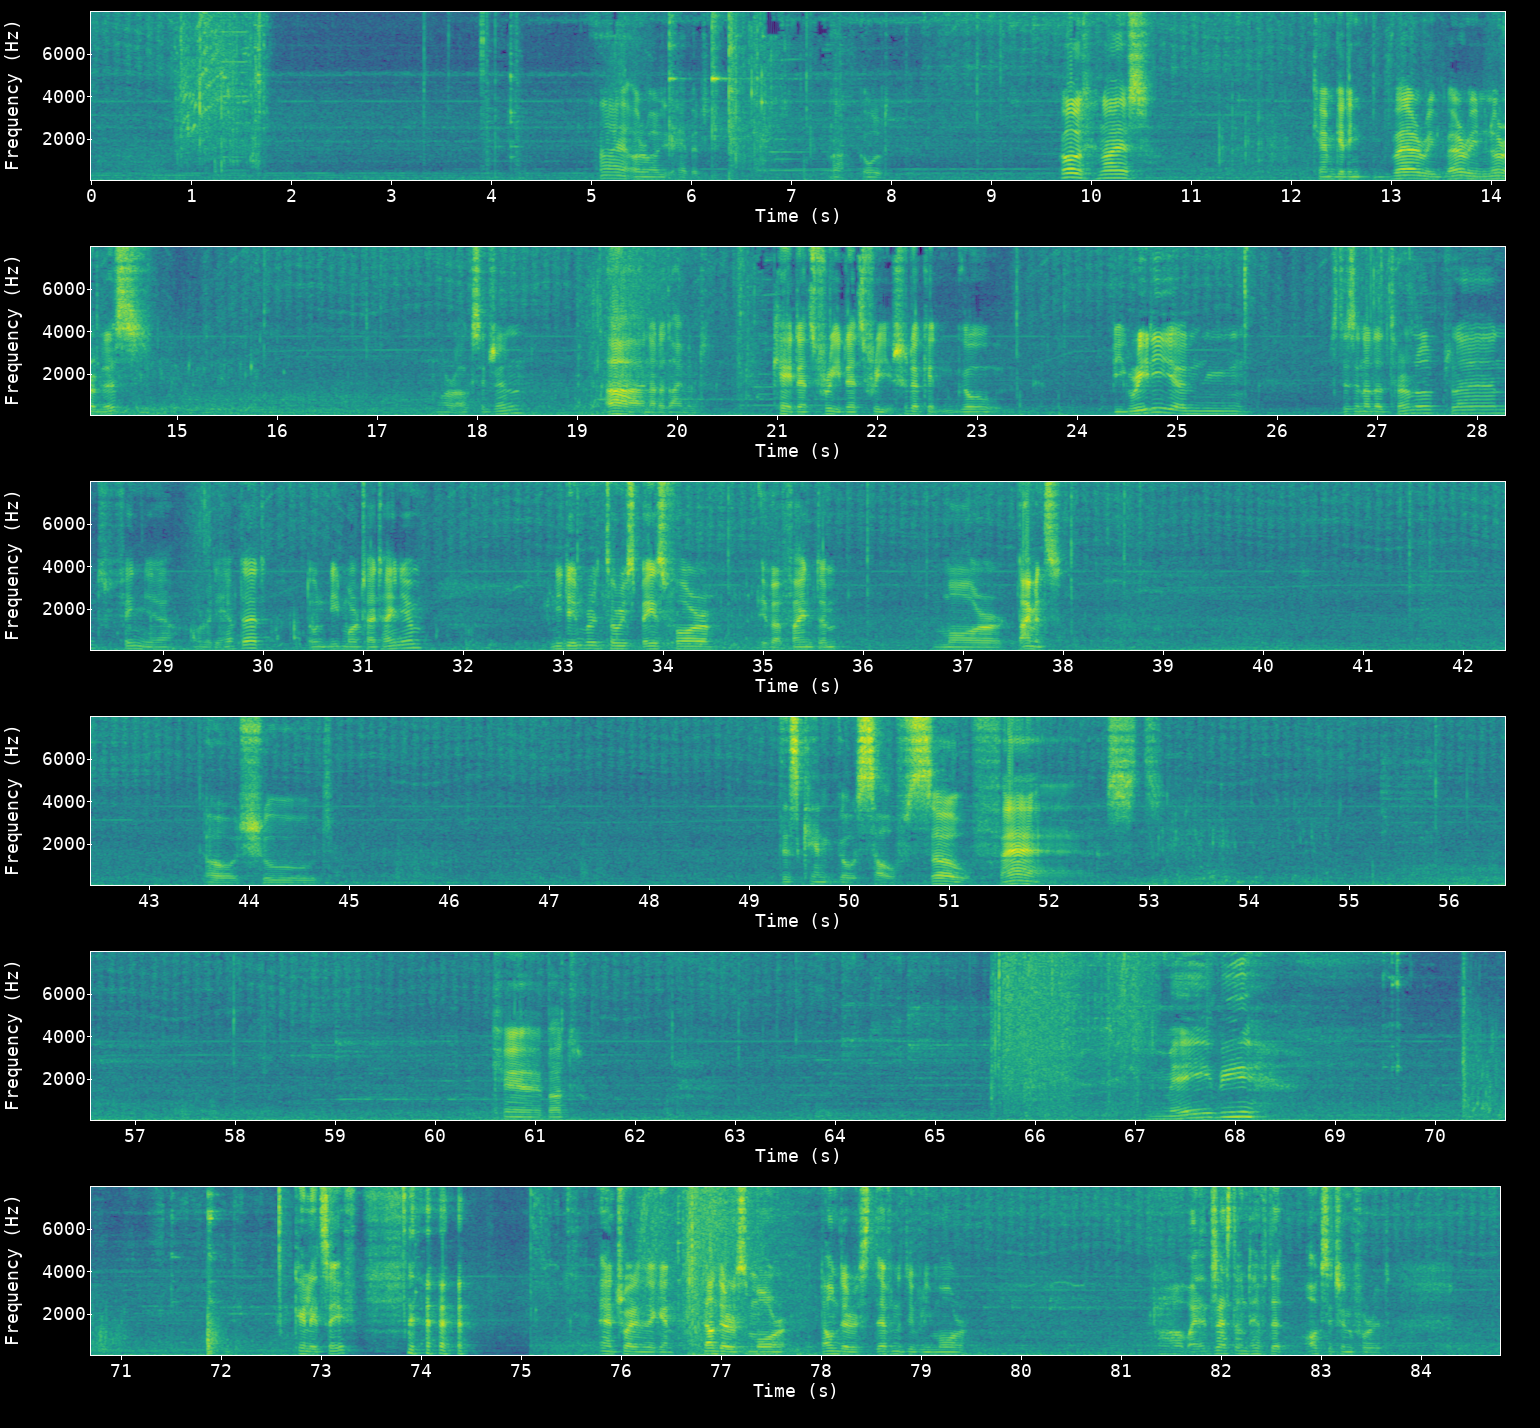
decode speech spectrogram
I already have it. Ah, gold. Gold, nice. Okay, I'm getting very, very nervous. More oxygen. Ah, another diamond. Okay, that's free, that's free. Should I go be greedy? Um, is this another thermal plant thing? Yeah, already have that. Don't need more titanium. Need inventory space for, if I find them, more diamonds. Oh shoot. This can go south so fast. Okay, but maybe Okay, let's save. and try it again. Down there is more. Down there is definitely more. Oh, but I just don't have the oxygen for it.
